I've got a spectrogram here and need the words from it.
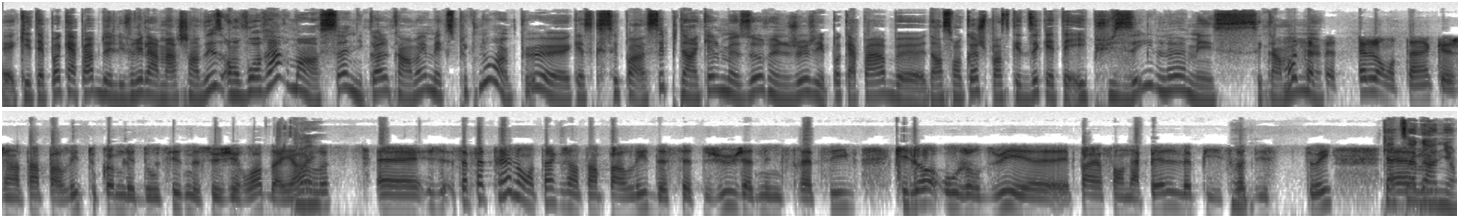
euh, qui était pas capable de livrer la marchandise. On voit rarement ça, Nicole, quand même. Explique-nous un peu euh, qu'est-ce qui s'est passé, puis dans quelle mesure une juge n'est pas capable, dans son cas, je pense qu'elle dit qu'elle était épuisée, là, mais c'est quand même... Moi, ça fait très longtemps que j'entends parler, tout comme le dossier de M. Giroir, d'ailleurs, ça fait très longtemps que j'entends parler de cette juge administrative qui, là, aujourd'hui, perd son appel, là, puis sera destituée. Katia Gagnon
